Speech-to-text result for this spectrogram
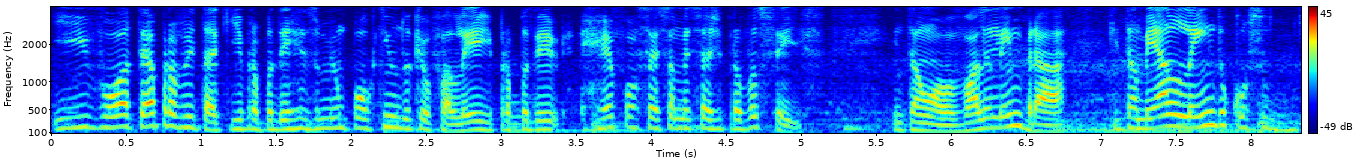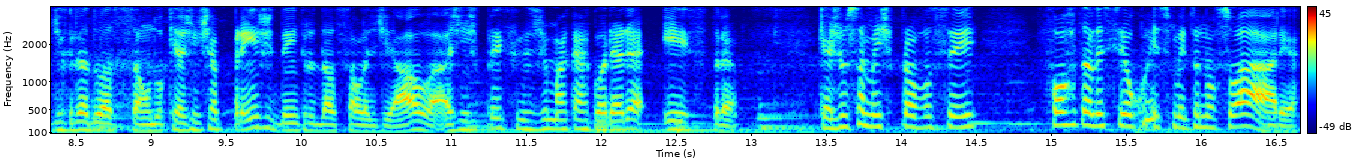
E vou até aproveitar aqui para poder resumir um pouquinho do que eu falei, para poder reforçar essa mensagem para vocês. Então, ó, vale lembrar que também além do curso de graduação, do que a gente aprende dentro da sala de aula, a gente precisa de uma carga horária extra, que é justamente para você fortalecer o conhecimento na sua área.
